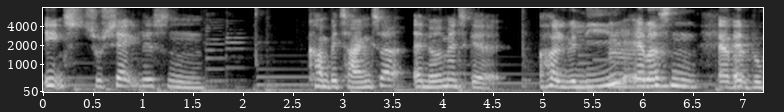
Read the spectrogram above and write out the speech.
ens sociale sådan, kompetencer er noget, man skal holde ved lige, mm. eller sådan, ja, man blev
